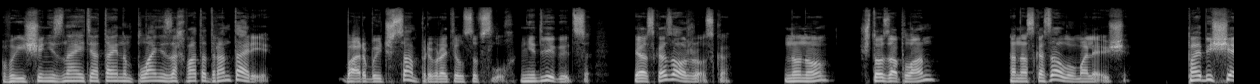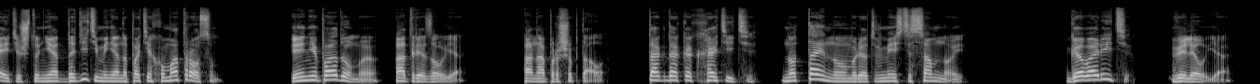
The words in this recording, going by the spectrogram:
«Вы еще не знаете о тайном плане захвата Дрантарии?» Барбидж сам превратился в слух, не двигается. Я сказал жестко. «Ну-ну, что за план?» Она сказала умоляюще. «Пообещайте, что не отдадите меня на потеху матросам». «И не подумаю», — отрезал я. Она прошептала. «Тогда как хотите, но тайна умрет вместе со мной». «Говорите», — велел я.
